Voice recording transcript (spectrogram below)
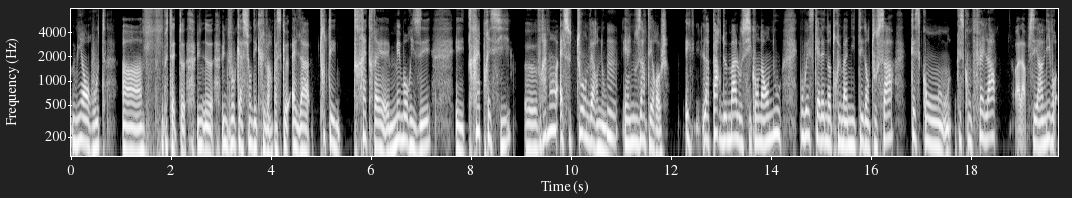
mis en route un peut-être une, une vocation d'écrivain parce que elle a tout est très très mémorisé et très précis. Euh, vraiment, elle se tourne vers nous Mm. et elle nous interroge. Et la part de mal aussi qu'on a en nous, où est-ce qu'elle est notre humanité dans tout ça? Qu'est-ce qu'on qu'est-ce qu'on fait là? Voilà, c'est un livre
